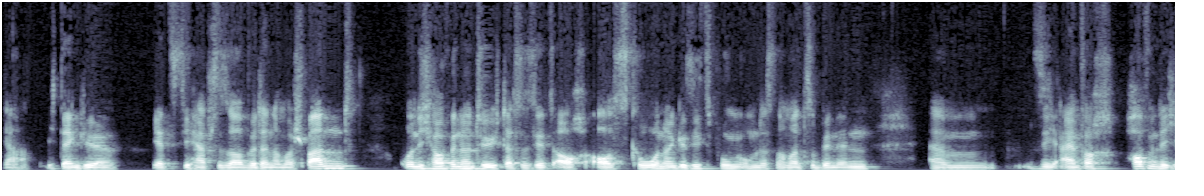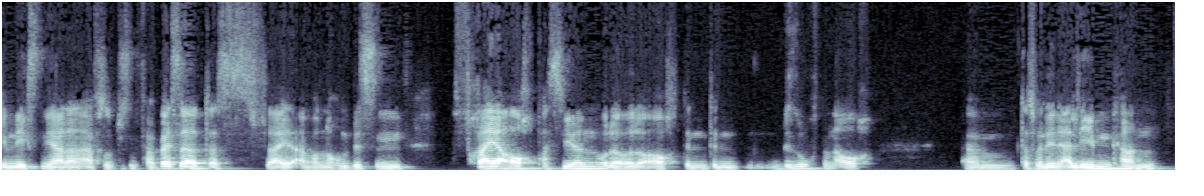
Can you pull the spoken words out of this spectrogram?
ja, ich denke, jetzt die Herbstsaison wird dann nochmal spannend. Und ich hoffe natürlich, dass es jetzt auch aus Corona-Gesichtspunkten, um das nochmal zu benennen, ähm, sich einfach hoffentlich im nächsten Jahr dann einfach so ein bisschen verbessert, dass vielleicht einfach noch ein bisschen freier auch passieren oder, oder auch den, den Besuch dann auch, ähm, dass man den erleben kann.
